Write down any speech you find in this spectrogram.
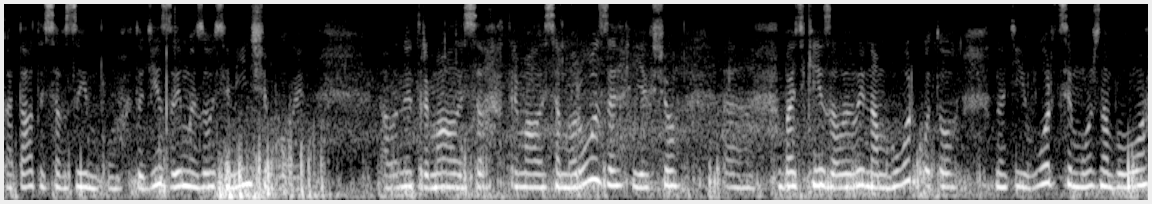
кататися взимку. Тоді зими зовсім інші були. Вони трималися, трималися морози. Якщо е, батьки залили нам горку, то на тій горці можна було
